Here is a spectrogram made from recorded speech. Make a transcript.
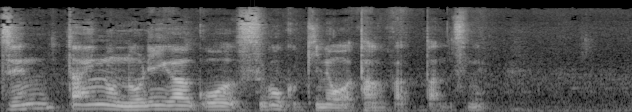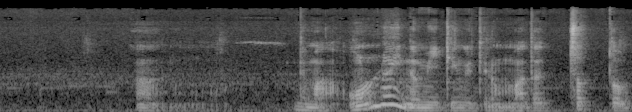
全体のノリがこうすごく昨日は高かったんですね。あのでまあオンラインのミーティングっていうのもまたちょっと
